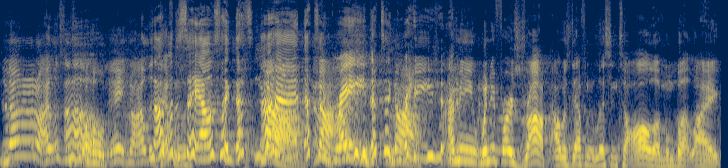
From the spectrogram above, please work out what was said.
no, no, no, no. I listened to the Oh. whole thing. No, I, 'Cause I was about to say, I was like, that's not, Nah, that's nah, a grade. That's a nah. grade. I mean, when it first dropped, I was definitely listening to all of them, but like,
